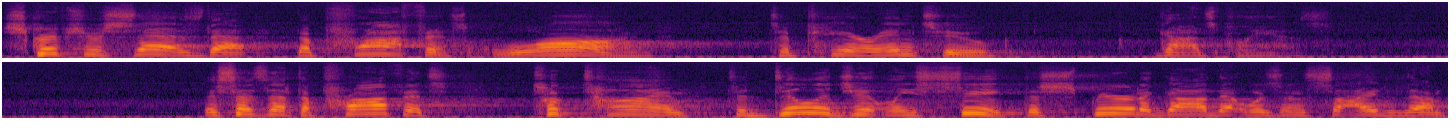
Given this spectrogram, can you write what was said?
Scripture says that the prophets longed to peer into God's plans. It says that the prophets took time to diligently seek the Spirit of God that was inside of them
